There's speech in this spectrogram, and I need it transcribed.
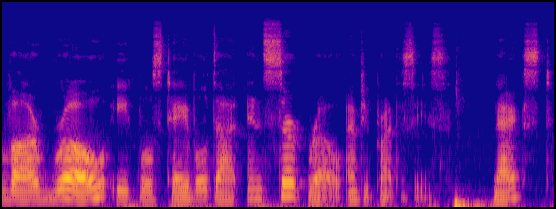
var row equals table dot insert row empty parentheses. Next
